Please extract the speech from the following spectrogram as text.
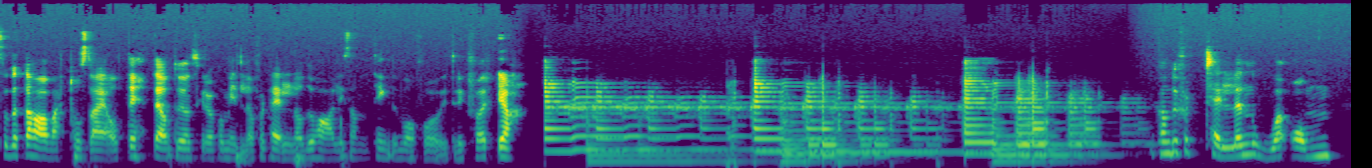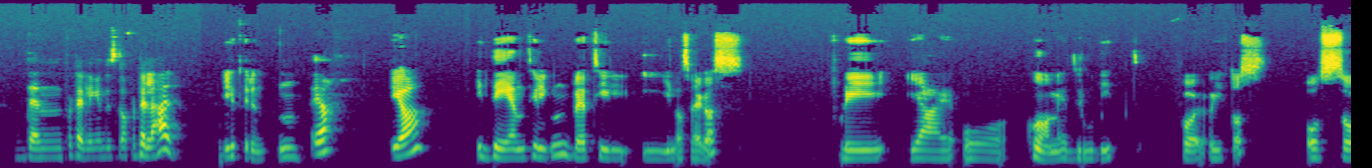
Så dette har vært hos deg alltid? Det at du ønsker å formidle og fortelle, og du har liksom ting du må få uttrykk for? Ja. Kan du fortelle noe om den fortellingen du skal fortelle her? Litt rundt den. Ja. Ja. Ideen til den ble til i Las Vegas. Fordi jeg og kona mi dro dit for å gifte oss. Og så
